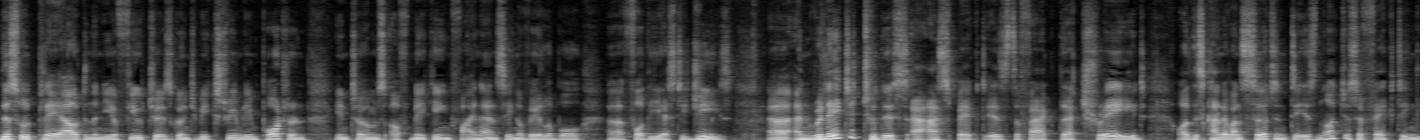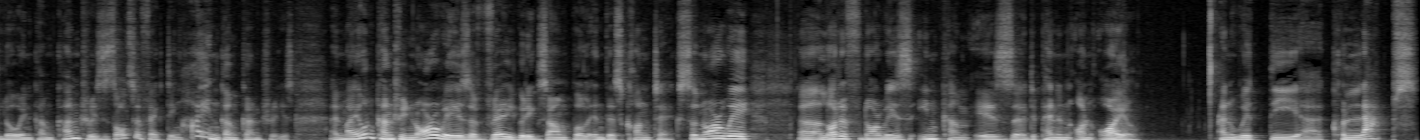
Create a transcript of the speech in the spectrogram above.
this will play out in the near future is going to be extremely important in terms of making financing available uh, for the SDGs. Uh, and related to this aspect is the fact that trade or this kind of uncertainty is not just affecting low income countries, it's also affecting high income countries. And my own country, Norway, is a very good example in this context. So, Norway, uh, a lot of Norway's income is uh, dependent on oil. And with the uh, collapse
